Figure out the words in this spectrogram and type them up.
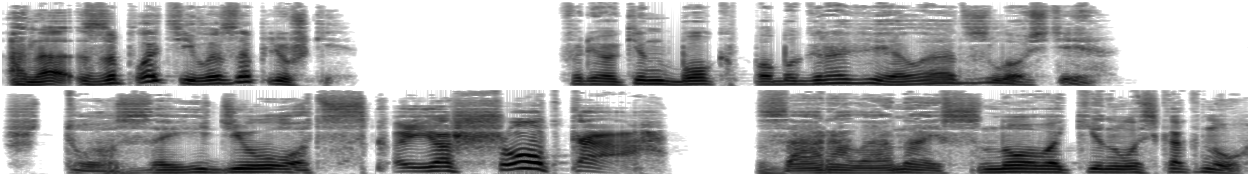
Она заплатила за плюшки. Фрёкин бок побагровела от злости. — Что за идиотская шутка! — заорала она и снова кинулась к окну.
